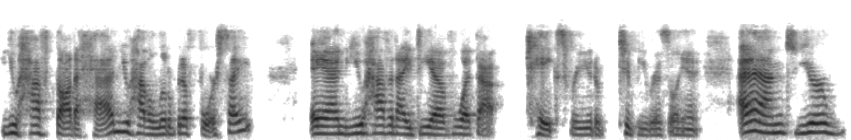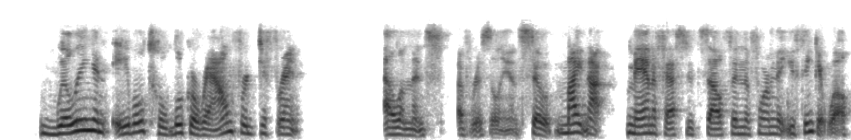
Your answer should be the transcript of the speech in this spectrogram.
you have thought ahead, you have a little bit of foresight and you have an idea of what that takes for you to, to be resilient and you're willing and able to look around for different elements of resilience so it might not manifest itself in the form that you think it will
